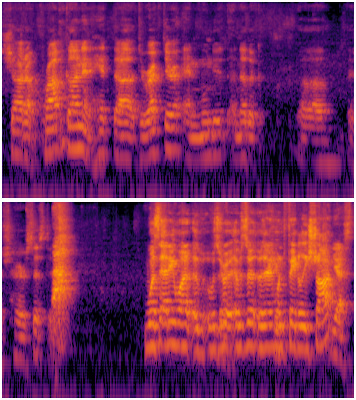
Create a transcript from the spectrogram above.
shot a prop gun and hit the director and wounded another uh, her assistant. Was anyone was there, was, was anyone fatally shot? Yes,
